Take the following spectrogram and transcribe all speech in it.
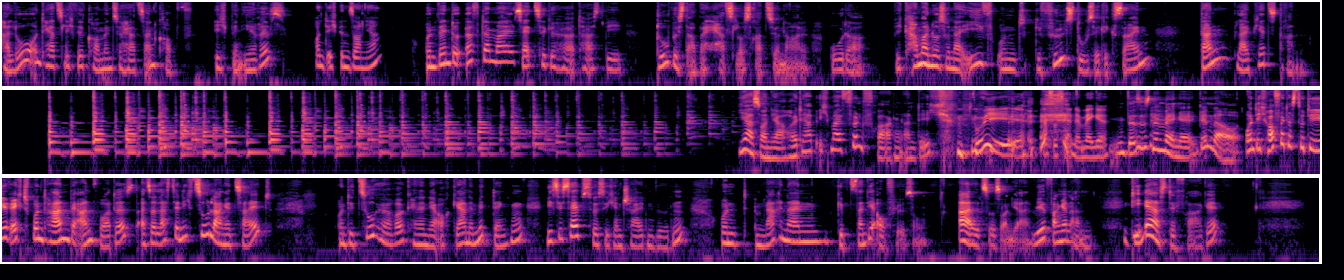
Hallo und herzlich willkommen zu Herz an Kopf. Ich bin Iris. Und ich bin Sonja. Und wenn du öfter mal Sätze gehört hast wie du bist aber herzlos rational oder wie kann man nur so naiv und gefühlsduselig sein, dann bleib jetzt dran. Ja, Sonja, heute habe ich mal fünf Fragen an dich. Ui, das ist ja eine Menge. Das ist eine Menge, genau. Und ich hoffe, dass du die recht spontan beantwortest. Also lass dir nicht zu lange Zeit. Und die Zuhörer können ja auch gerne mitdenken, wie sie selbst für sich entscheiden würden. Und im Nachhinein gibt es dann die Auflösung. Also, Sonja, wir fangen an. Mhm. Die erste Frage.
